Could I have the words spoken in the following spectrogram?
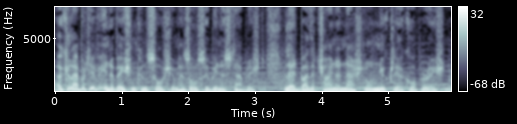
A collaborative innovation consortium has also been established, led by the China National Nuclear Corporation.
